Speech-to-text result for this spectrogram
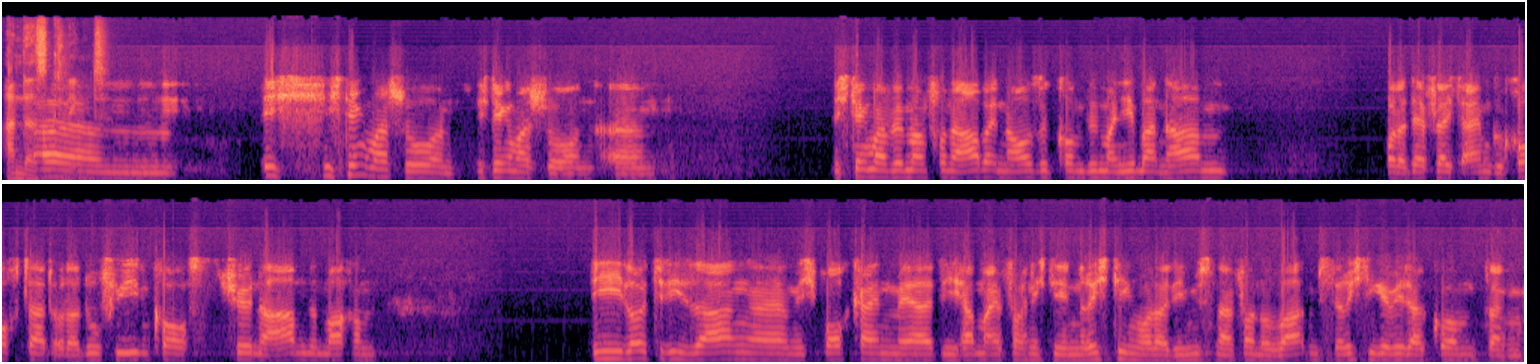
anders klingt. Ähm, ich ich denke mal schon. Ich denke mal schon. Ähm, ich denke mal, wenn man von der Arbeit nach Hause kommt, will man jemanden haben, oder der vielleicht einem gekocht hat oder du für ihn kochst, schöne Abende machen. Die Leute, die sagen, ähm, ich brauche keinen mehr, die haben einfach nicht den richtigen oder die müssen einfach nur warten, bis der Richtige wiederkommt. Dann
